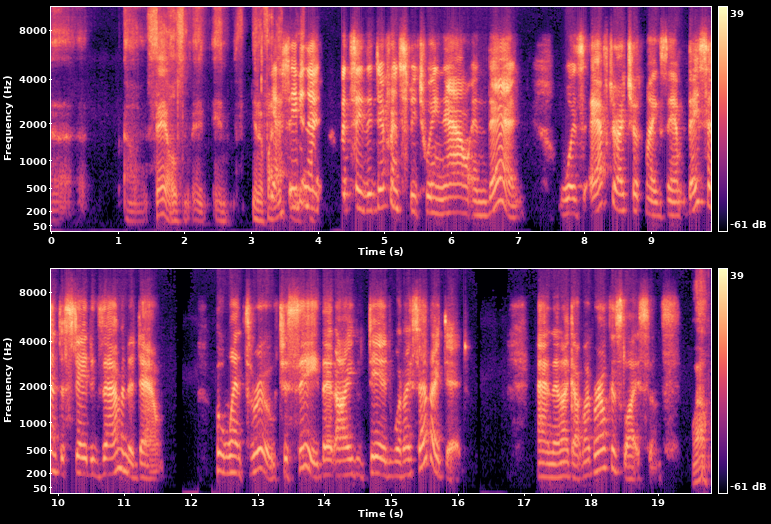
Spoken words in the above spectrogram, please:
uh, uh, sales in, in, you know. Yes, even that. But see, the difference between now and then was after I took my exam, they sent a state examiner down who went through to see that I did what I said I did. And then I got my broker's license. Wow.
